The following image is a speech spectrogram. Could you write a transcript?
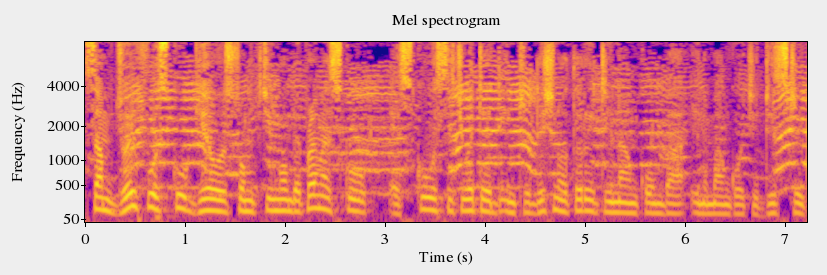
Some joyful schoolgirls from Chingombe Primary School, a school situated in traditional authority Nankumba in Mangochi district.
